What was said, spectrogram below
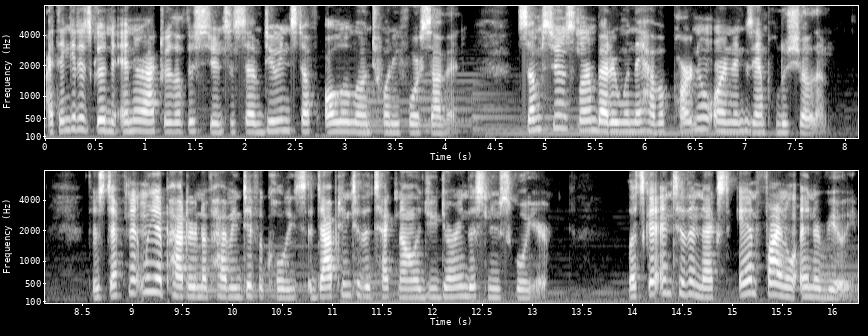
I think it is good to interact with other students instead of doing stuff all alone 24 7. Some students learn better when they have a partner or an example to show them. There's definitely a pattern of having difficulties adapting to the technology during this new school year. Let's get into the next and final interviewee.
